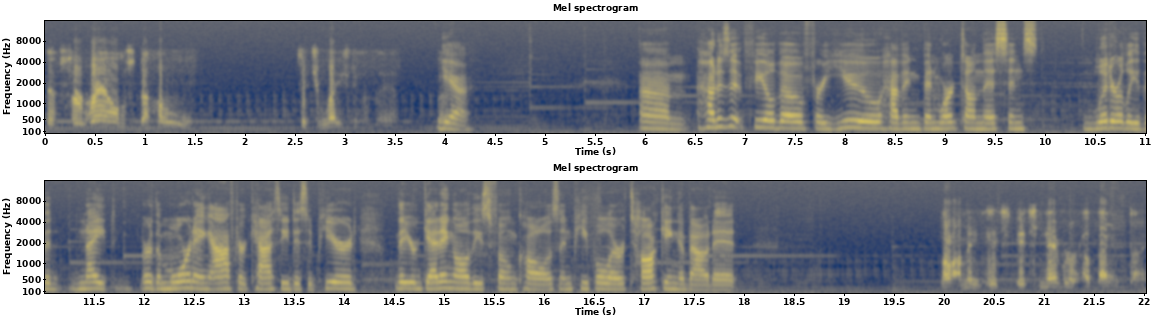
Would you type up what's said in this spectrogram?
that surrounds the whole situation of that. yeah. Um, how does it feel though for you having been worked on this since literally the night or the morning after Cassie disappeared that you're getting all these phone calls and people are talking about it? No, I mean it's it's never a bad thing.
